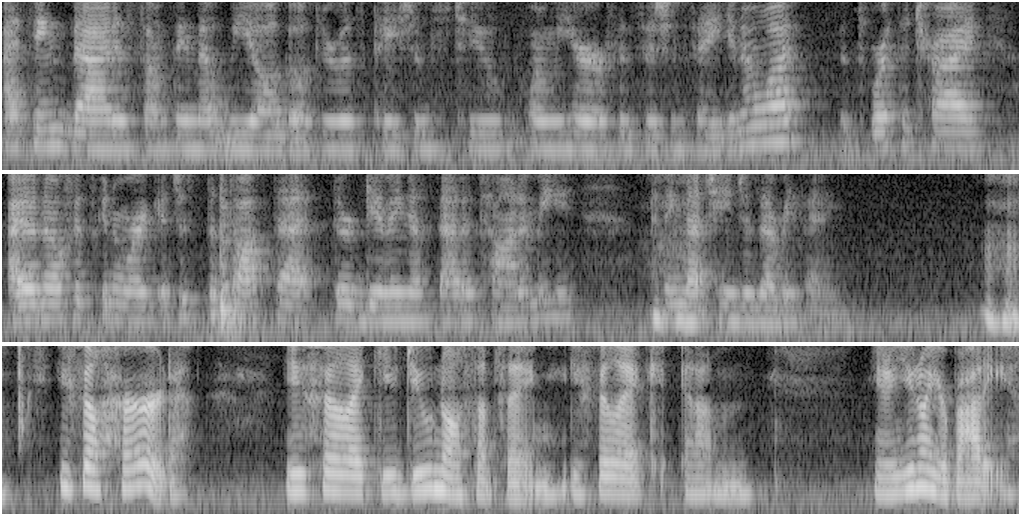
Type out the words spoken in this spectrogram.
I think that is something that we all go through as patients too when we hear a physician say, You know what? It's worth a try. I don't know if it's going to work. It's just the thought that they're giving us that autonomy. I think mm-hmm. that changes everything. Mm-hmm. You feel heard. You feel like you do know something. You feel like, um, you know, you know your body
